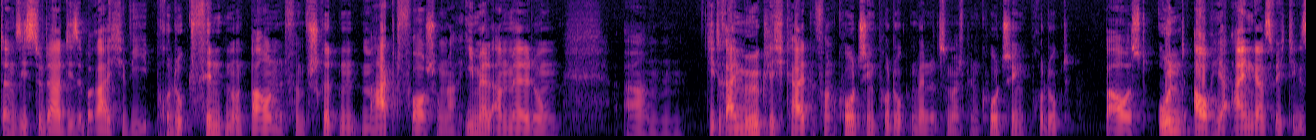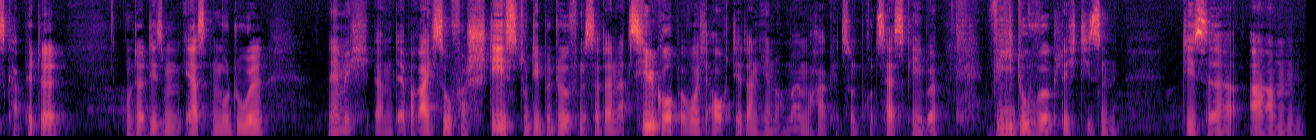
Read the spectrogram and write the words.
dann siehst du da diese Bereiche wie Produkt finden und bauen in fünf Schritten, Marktforschung nach E-Mail-Anmeldungen, ähm, die drei Möglichkeiten von Coaching-Produkten, wenn du zum Beispiel ein Coaching-Produkt baust und auch hier ein ganz wichtiges Kapitel unter diesem ersten Modul, nämlich ähm, der Bereich, so verstehst du die Bedürfnisse deiner Zielgruppe, wo ich auch dir dann hier nochmal im Macherkit so einen Prozess gebe, wie du wirklich diesen, diese, ähm,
